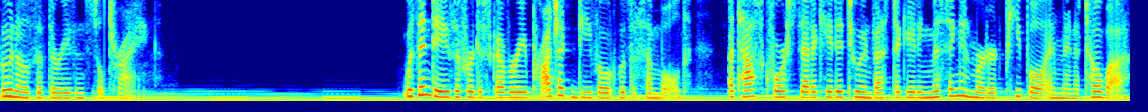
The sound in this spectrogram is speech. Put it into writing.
Who knows if they're even still trying? Within days of her discovery, Project Devote was assembled, a task force dedicated to investigating missing and murdered people in Manitoba,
